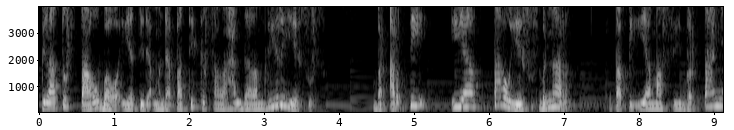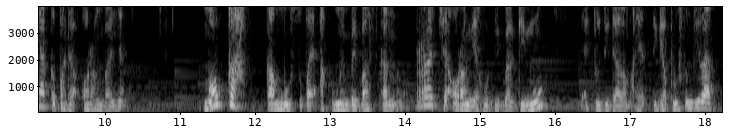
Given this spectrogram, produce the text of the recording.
Pilatus tahu bahwa ia tidak mendapati kesalahan dalam diri Yesus. Berarti ia tahu Yesus benar, tetapi ia masih bertanya kepada orang banyak. Maukah kamu supaya aku membebaskan raja orang Yahudi bagimu? Yaitu di dalam ayat 39.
